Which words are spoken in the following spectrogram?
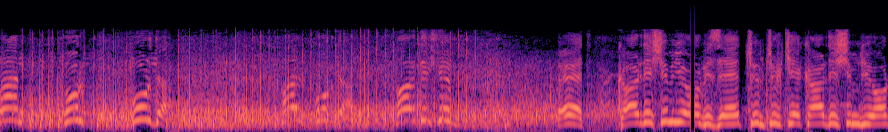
sen Türk burada halk burada kardeşim Evet, kardeşim diyor bize. Tüm Türkiye kardeşim diyor.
